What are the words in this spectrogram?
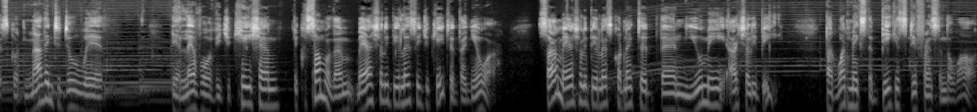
It's got nothing to do with their level of education, because some of them may actually be less educated than you are. Some may actually be less connected than you may actually be. But what makes the biggest difference in the world?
